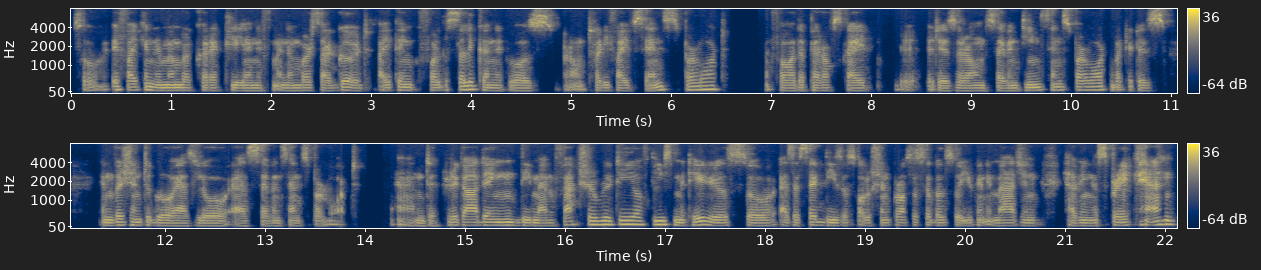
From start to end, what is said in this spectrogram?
So if I can remember correctly, and if my numbers are good, I think for the silicon it was around 35 cents per watt. For the perovskite, it is around 17 cents per watt, but it is envisioned to go as low as 7 cents per watt. And regarding the manufacturability of these materials, so as I said, these are solution processable. So you can imagine having a spray can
